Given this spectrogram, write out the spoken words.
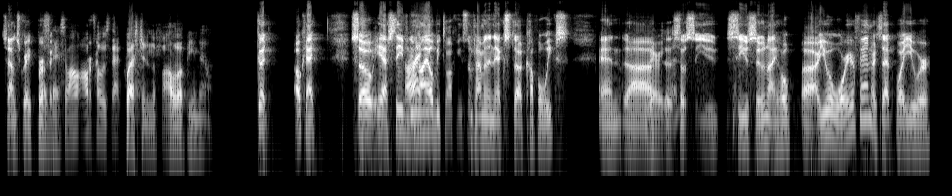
Sounds great. Perfect. Okay, so I'll, I'll pose that question in the follow-up email. Good. Okay. So yeah, Steve, All you and. I will be talking sometime in the next uh, couple weeks, and uh, so see you see you soon. I hope. Uh, are you a Warrior fan, or is that why you were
